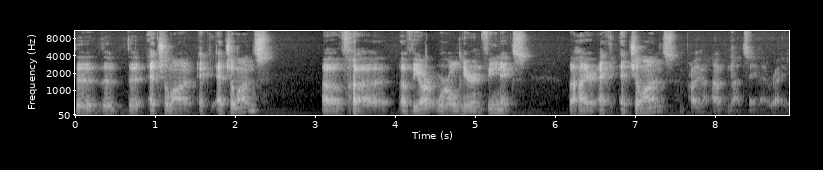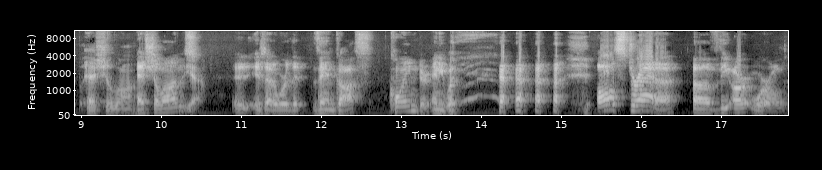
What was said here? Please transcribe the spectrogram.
the the, the echelon echelons of uh, of the art world here in Phoenix. The higher ec- echelons. I'm probably not, I'm not saying that right, but echelon. echelons. Yeah. Is that a word that Van Gogh coined, or anyway? All strata of the art world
